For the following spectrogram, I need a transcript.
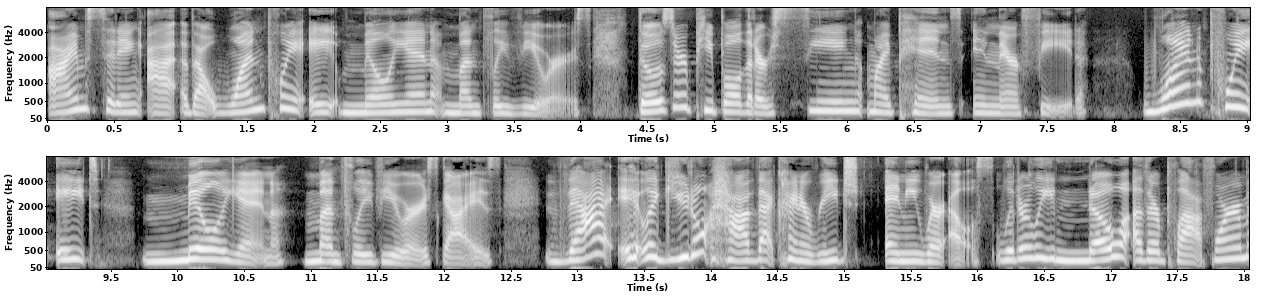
I'm sitting at about 1.8 million monthly viewers. Those are people that are seeing my pins in their feed. 1.8 million monthly viewers, guys. That it, like you don't have that kind of reach anywhere else. Literally no other platform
